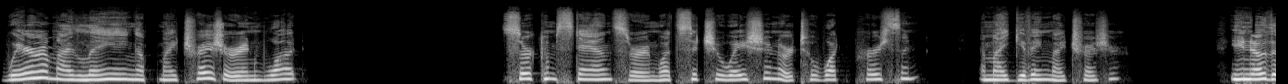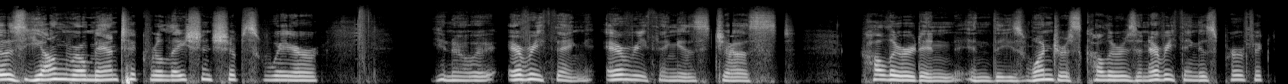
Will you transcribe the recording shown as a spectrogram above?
Where am I laying up my treasure? and what circumstance or in what situation or to what person am I giving my treasure? You know, those young romantic relationships where you know, everything, everything is just colored in, in these wondrous colors and everything is perfect.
